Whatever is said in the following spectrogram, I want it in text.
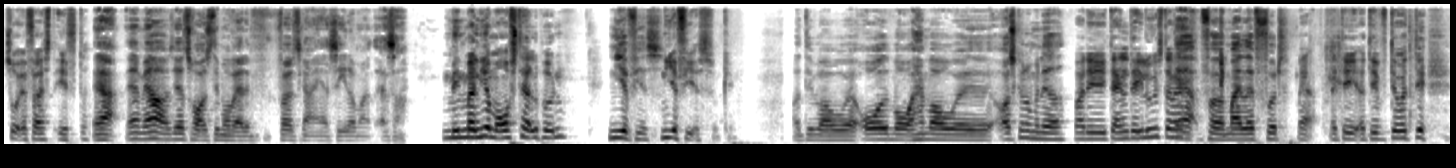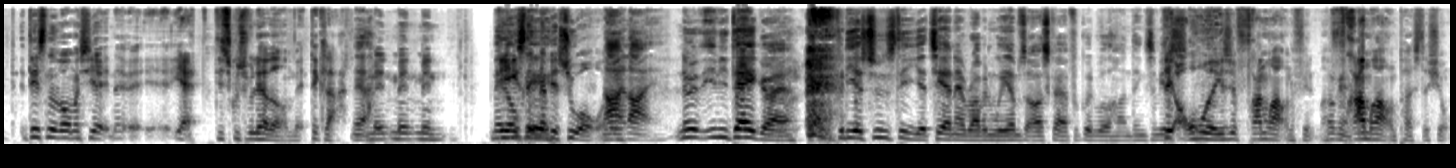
så jeg først efter. ja, jamen, jeg, har, jeg tror også, det må være det første gang, jeg har set ham. Altså, Mind mig lige om årstallet på den. 89. 89, okay. Og det var jo øh, året, hvor han var jo øh, Oscar-nomineret. Var det Daniel Day-Lewis, der vandt? Ja, for My Left Foot. Ja, men det, og det, det, var, det, det er sådan noget, hvor man siger, øh, ja, det skulle selvfølgelig have været omvendt, det er klart. Ja. Men, men, men, det Men er ikke sådan, okay. man bliver sur over. Nej, nej. Nu, i dag gør jeg. fordi jeg synes, det er irriterende, at Robin Williams Oscar er for Good Will Hunting. Som jeg Det er overhovedet ikke. Det er fremragende film, og Okay. fremragende præstation.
